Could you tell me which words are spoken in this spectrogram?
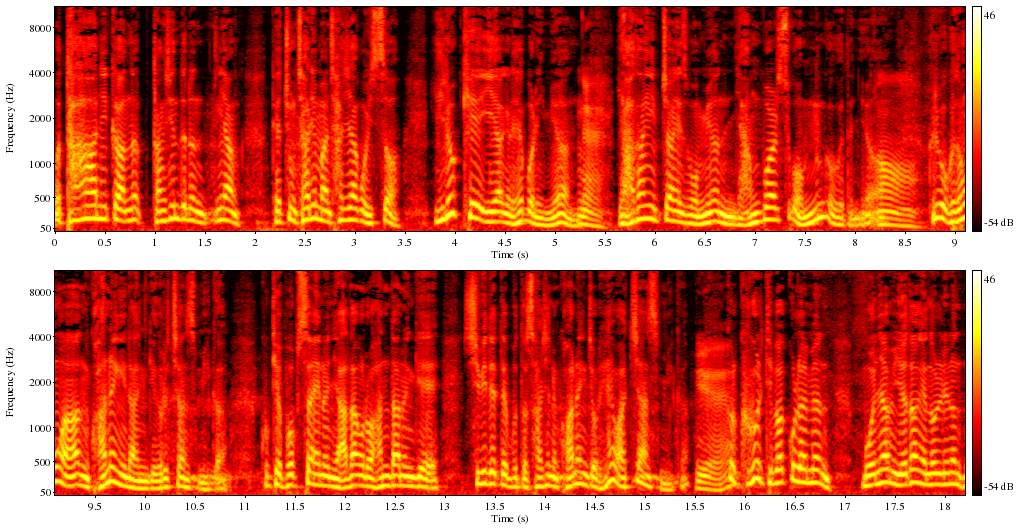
뭐 다 하니까 당신들은 그냥 대충 자리만 차지하고 있어. 이렇게 이야기를 해버리면 네. 야당 입장에서 보면 양보할 수가 없는 거거든요. 어. 그리고 그동안 관행이라는 게 그렇지 않습니까? 음. 국회 법사위는 야당으로 한다는 게 12대 때부터 사실은 관행적으로 해왔지 않습니까? 예. 그걸 뒤바꾸려면 뭐냐면 여당의 논리는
